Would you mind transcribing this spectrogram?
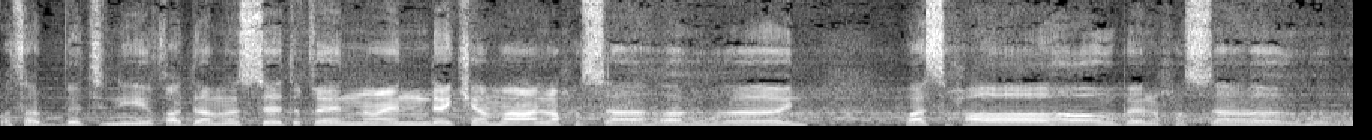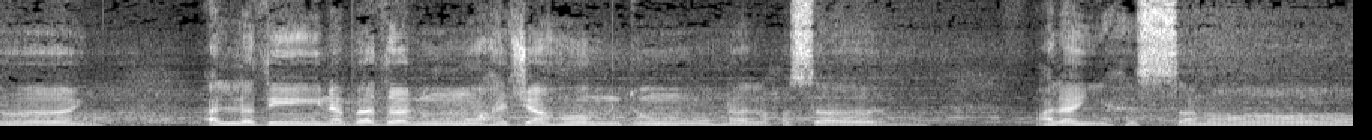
وثبتني قدم صدق عندك مع الحسين. وأصحاب الحسين الذين بذلوا وهجهم دون الحسين عليه السلام.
